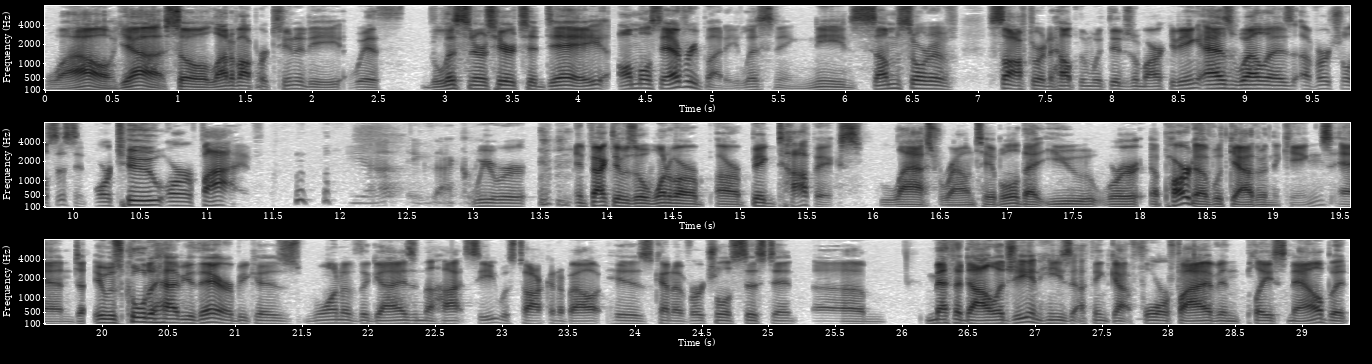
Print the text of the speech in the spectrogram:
Wow. Yeah. So a lot of opportunity with the listeners here today. Almost everybody listening needs some sort of software to help them with digital marketing, as well as a virtual assistant or two or five. yeah, exactly. We were, in fact, it was a, one of our, our big topics last roundtable that you were a part of with Gathering the Kings. And it was cool to have you there because one of the guys in the hot seat was talking about his kind of virtual assistant um, methodology. And he's, I think, got four or five in place now. But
